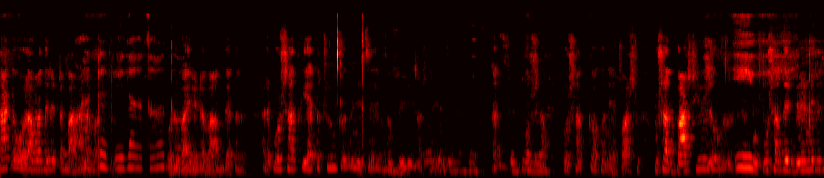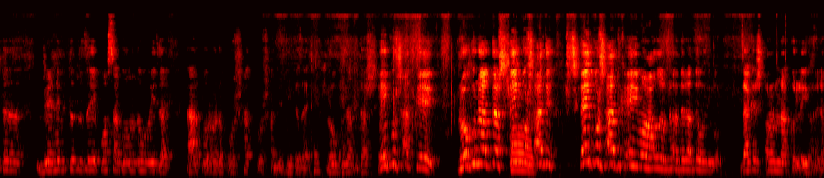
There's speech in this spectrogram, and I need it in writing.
থাকে ওর আমাদের একটা বাহানা বাইরে একটা ভাব দেখানো আরে প্রসাদ কি এত ঠুন করে নিয়েছে একদম ফিলি নষ্ট হয়ে হ্যাঁ? প্রসাদ প্রসাদ কখন প্রসাদ বাসি প্রসাদের ড্রেনের ভিতরে ড্রেনের ভিতরে যে পচা গন্ধ হয়ে যায় তারপর ওটা প্রসাদ প্রসাদই থেকে যায়। রঘুনাথ দাস সেই প্রসাদ খেয়ে রঘুনাথ দাস সেই প্রসাদে সেই প্রসাদ খেয়ে মহাজন রাধে রাধে হইব যাকে স্মরণ না করলেই হয় না।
